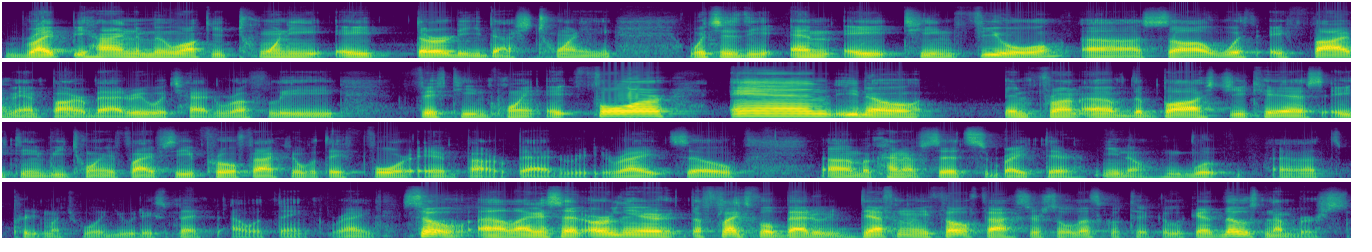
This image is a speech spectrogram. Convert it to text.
right behind the Milwaukee 2830-20, which is the M18 fuel uh, saw with a 5 amp hour battery, which had roughly 15.84. And, you know, in front of the Bosch GKS 18V25C Pro Factor with a 4 amp hour battery, right? So um, it kind of sits right there. You know, uh, that's pretty much what you would expect, I would think, right? So uh, like I said earlier, the flex volt battery definitely felt faster. So let's go take a look at those numbers.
